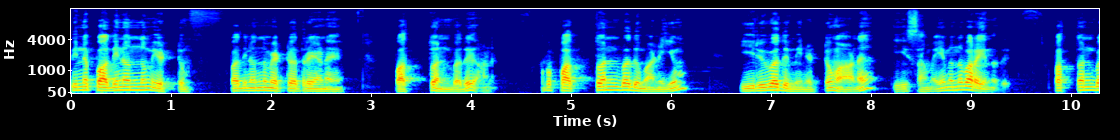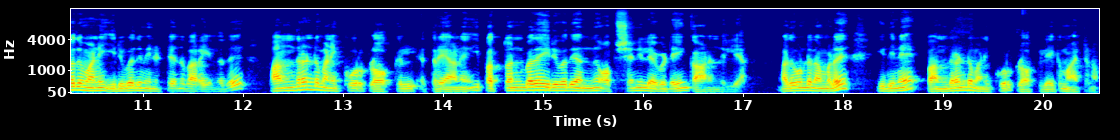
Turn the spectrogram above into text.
പിന്നെ പതിനൊന്നും എട്ടും പതിനൊന്നും എട്ടും എത്രയാണ്? പത്തൊൻപത് ആണ്. അപ്പോൾ പത്തൊൻപത് മണിയും ഇരുപത് മിനിറ്റുമാണ് ഈ സമയം എന്ന് പറയുന്നത്. പത്തൊൻപത് മണി ഇരുപത് മിനിറ്റ് എന്ന് പറയുന്നത് പന്ത്രണ്ട് മണിക്കൂർ ക്ലോക്കിൽ എത്രയാണ്? ഈ പത്തൊൻപത് ഇരുപത് എന്ന് ഓപ്ഷനിൽ എവിടെയും കാണുന്നില്ല. അതുകൊണ്ട് നമ്മൾ ഇതിനെ പന്ത്രണ്ട് മണിക്കൂർ ക്ലോക്കിലേക്ക് മാറ്റണം.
